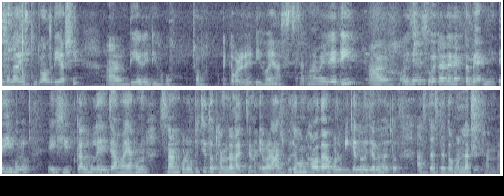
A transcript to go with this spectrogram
এখন তুলসী জল দিয়ে আসি আর দিয়ে রেডি হব। চলো, একেবারে রেডি হয়ে আসছি। এখন আমি রেডি আর ওই যে সোয়েটারের একটা ব্যাগ নিতেই হলো। এই শীতকাল হলে এই যা হয়। এখন স্নান করে উঠেছি তো, ঠান্ডা লাগছে না। এবার আসব যখন খাওয়া দাওয়া করে, বিকেল হয়ে যাবে হয়তো। আস্তে আস্তে তখন লাগবে ঠান্ডা।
